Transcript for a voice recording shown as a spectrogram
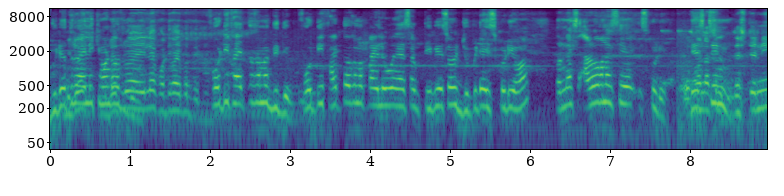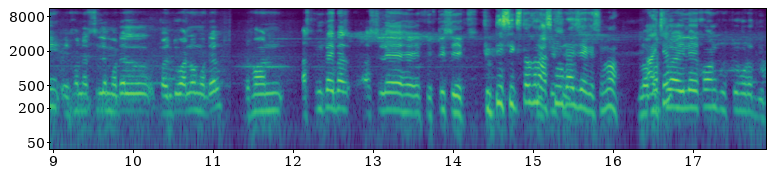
ভিডিঅ'টো আহিলে কিমান টকা আহিলে ফৰ্টি ফাইভত দি দিম। ফৰ্টি ফাইভ থাউজেণ্ডত দি দিব। ফৰ্টি ফাইভ থাউজেণ্ডত পাই ল'ব এয়া চাওক টিভি এছৰ জুপিটাৰ স্কুটি হয়। তো নেক্সট আৰু এখন আছে স্কুটি আছিল ডেষ্টিনি এইখন আছিলে মডেল টুৱেণ্টি ওৱানৰ মডেল এইখন আস্কিং প্ৰাইচ আছিলে হেৰি fifty six fifty six thousand asking price লাগিছে ন? ব্লগত আহিলে এইখন ফিফটি ফ'ৰত দি দিম।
